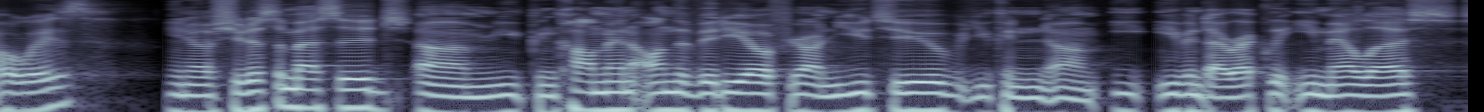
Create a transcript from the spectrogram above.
always. You know, shoot us a message. Um, you can comment on the video if you're on YouTube. You can um, e- even directly email us.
